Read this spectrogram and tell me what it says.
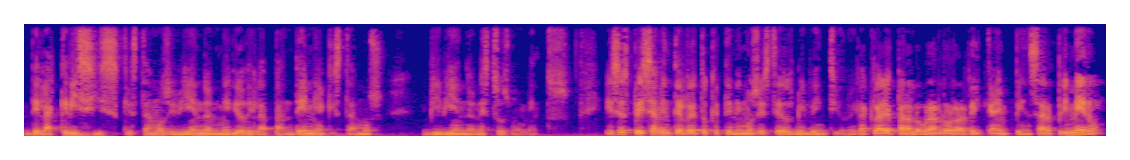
de la crisis que estamos viviendo, en medio de la pandemia que estamos viviendo en estos momentos. Ese es precisamente el reto que tenemos este 2021 y la clave para lograrlo radica en pensar primero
